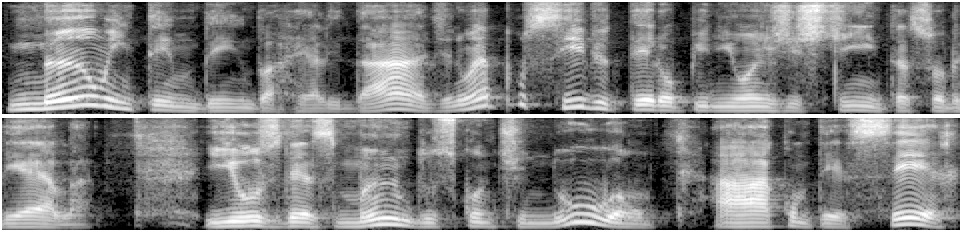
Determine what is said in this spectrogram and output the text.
não entendendo a realidade, não é possível ter opiniões distintas sobre ela, E os desmandos continuam a acontecer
